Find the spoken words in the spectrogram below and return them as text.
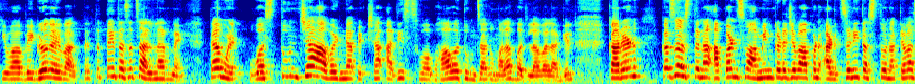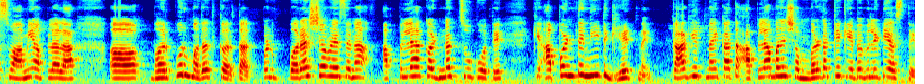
किंवा वेगळं काही वागतायत तर ते तसं चालणार नाही. त्यामुळे वस्तूंच्या आवडण्यापेक्षा आधी स्वभाव तुमचा तुम्हाला बदलावा लागेल. कारण कसं असतं ना आपण स्वामींकडे जेव्हा आपण अडचणीत असतो ना तेव्हा स्वामी आपल्याला भरपूर मदत करतात. पण बऱ्याचशा वेळेस आहे ना आपल्याकडनंच चूक होते की आपण ते नीट घेत नाही. का घेत नाही? का तर आपल्यामध्ये शंभर टक्के केपेबिलिटी असते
